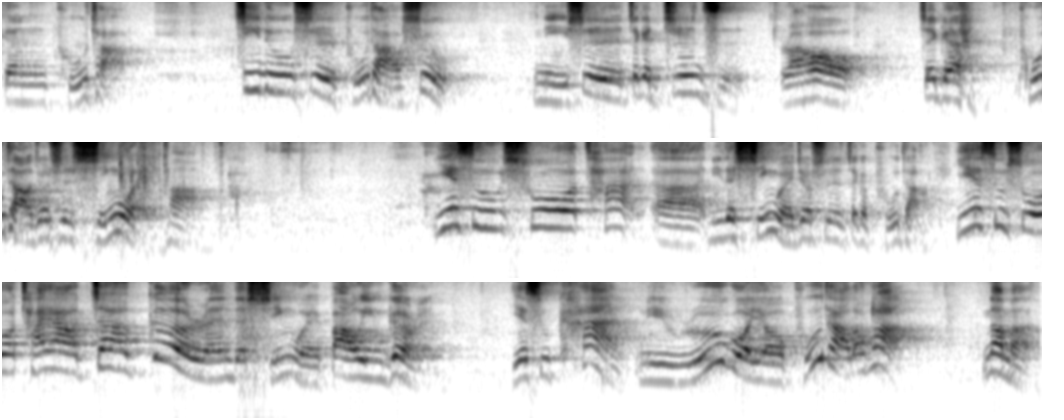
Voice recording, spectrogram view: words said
跟葡萄。基督是葡萄树，你是这个枝子，然后这个葡萄就是行为哈。耶稣说他呃，你的行为就是这个葡萄。耶稣说他要照个人的行为报应个人。耶稣看你如果有葡萄的话。那么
